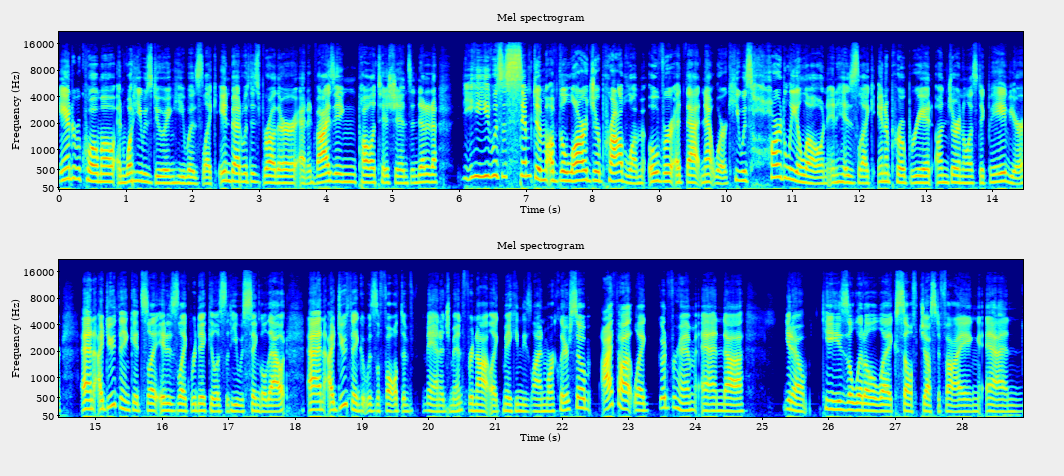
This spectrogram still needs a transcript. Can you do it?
Andrew Cuomo and what he was doing, he was like in bed with his brother and advising politicians and da da da. He was a symptom of the larger problem over at that network. He was hardly alone in his like inappropriate, unjournalistic behavior. And I do think it's like it is like ridiculous that he was singled out. And I do think it was the fault of management for not like making these lines more clear. So I thought like good for him and uh you know, he's a little like self-justifying and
